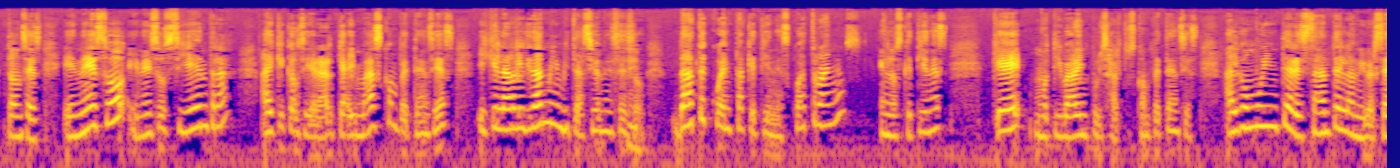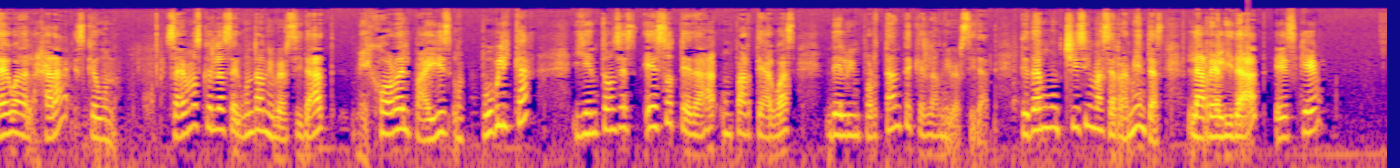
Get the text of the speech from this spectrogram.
Entonces, en eso, en eso sí entra, hay que considerar que hay más competencias y que la realidad mi invitación es eso. Date cuenta que tienes cuatro años en los que tienes que motivar a impulsar tus competencias. Algo muy interesante de la Universidad de Guadalajara es que uno, sabemos que es la segunda universidad mejor del país, pública, y entonces eso te da un parteaguas de lo importante que es la universidad. Te da muchísimas herramientas. La realidad es que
